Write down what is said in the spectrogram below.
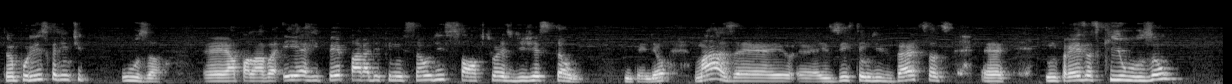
Então, por isso que a gente usa é, a palavra ERP para a definição de softwares de gestão, entendeu? Mas é, é, existem diversas é, empresas que usam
